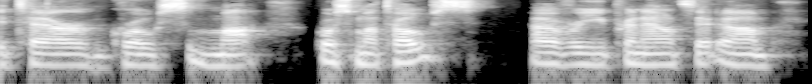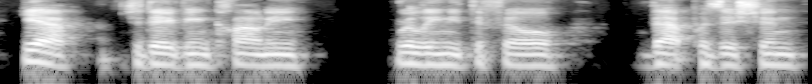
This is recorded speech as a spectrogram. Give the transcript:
Yetur Gross Matos, however you pronounce it. Um, yeah, Jadeveon Clowney really need to fill that position.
